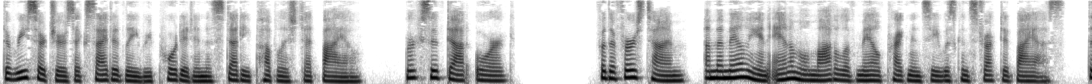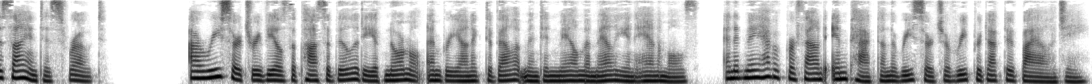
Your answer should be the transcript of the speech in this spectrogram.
the researchers excitedly reported in a study published at bio. For the first time, a mammalian animal model of male pregnancy was constructed by us, the scientists wrote. Our research reveals the possibility of normal embryonic development in male mammalian animals, and it may have a profound impact on the research of reproductive biology.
